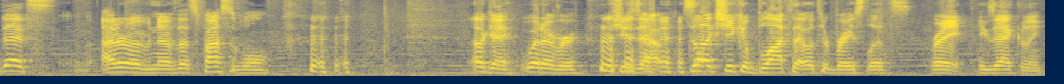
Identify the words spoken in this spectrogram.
That's I don't even know if that's possible. okay, whatever. She's out. It's not like she could block that with her bracelets. Right, exactly.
